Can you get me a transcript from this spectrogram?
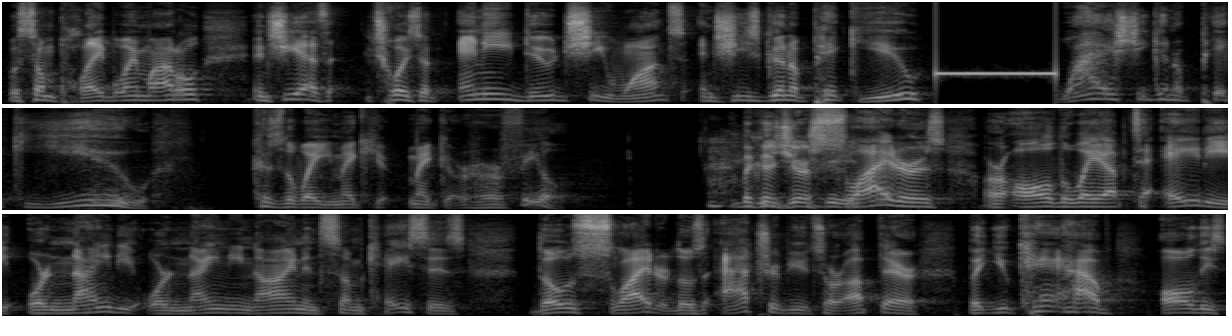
with some playboy model and she has a choice of any dude she wants and she's gonna pick you? Why is she gonna pick you? Because the way you make you, make her feel because your sliders are all the way up to 80 or 90 or 99 in some cases. Those slider those attributes are up there but you can't have all these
